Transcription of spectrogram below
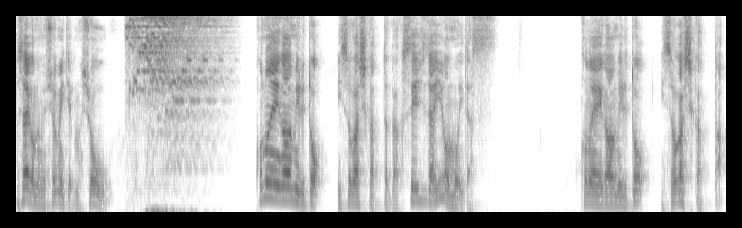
最後の文章を見てみましょう。この映画を見ると忙しかった学生時代を思い出す。この映画を見ると忙しかった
